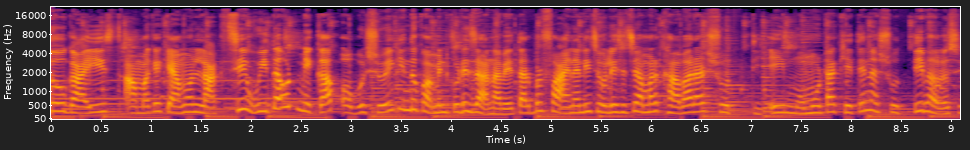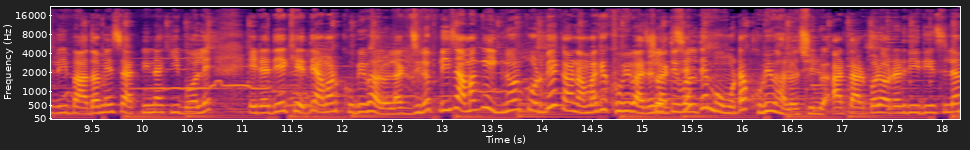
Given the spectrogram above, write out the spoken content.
তো গাইস আমাকে কেমন লাগছে? উইদাউট মেকআপ অবশ্যই কিন্তু কমেন্ট করে জানাবে। তারপর ফাইনালি চলে এসেছে আমার খাবার আর সত্যি। এই মোমোটা খেতে না সত্যিই ভালো ছিল। এই বাদামের চাটনি না কি বলে এটা দিয়ে খেতে আমার খুবই ভালো লাগছিল। প্লিজ আমাকে ইগনোর করবে কারণ আমাকে খুবই বাজে সত্যি বলতে মোমোটা খুবই ভালো ছিল। আর তারপরে অর্ডার দিয়ে দিয়েছিলাম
